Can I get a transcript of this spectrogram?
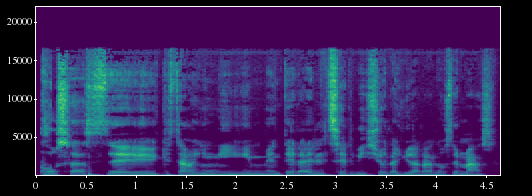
cosas eh, que estaban en mi mente era el servicio, el ayudar a los demás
